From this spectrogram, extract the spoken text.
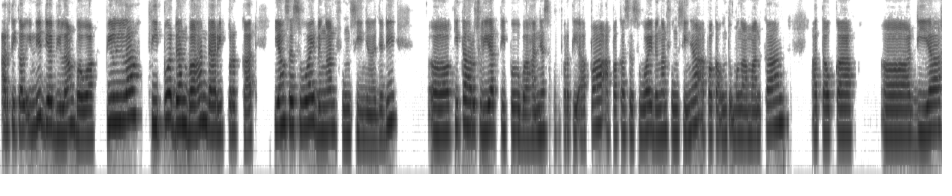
artikel ini dia bilang bahwa pilihlah tipe dan bahan dari perkat yang sesuai dengan fungsinya. Jadi uh, kita harus lihat tipe bahannya seperti apa, apakah sesuai dengan fungsinya, apakah untuk mengamankan ataukah uh, dia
